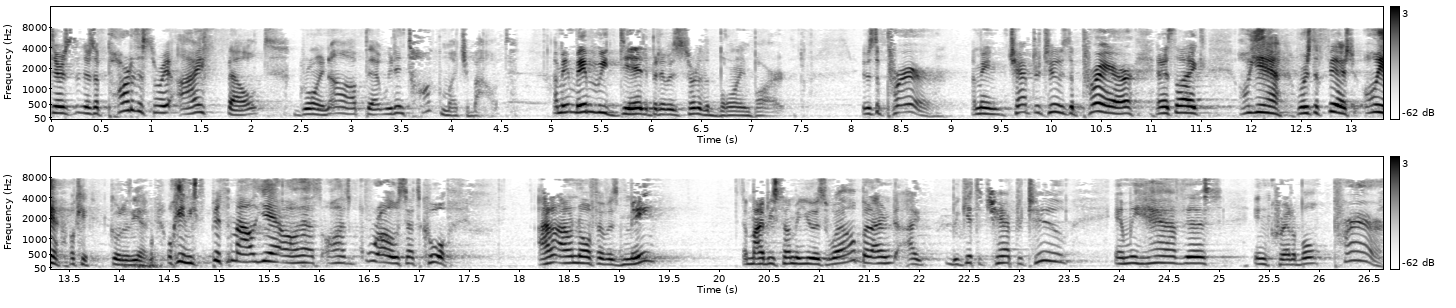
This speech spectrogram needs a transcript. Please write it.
there's, there's a part of the story I felt growing up that we didn't talk much about. I mean, maybe we did, but it was sort of the boring part. It was the prayer. I mean, chapter two is the prayer, and it's like, oh yeah, where's the fish? Oh yeah, okay, go to the end. Okay, and he spits them out. Yeah, oh that's oh that's gross. That's cool. I don't, I don't know if it was me. It might be some of you as well. But I, I, we get to chapter two, and we have this incredible prayer,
